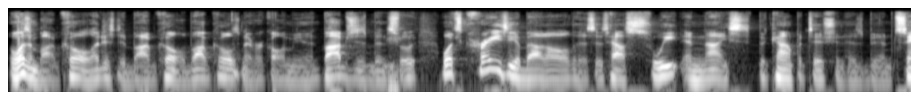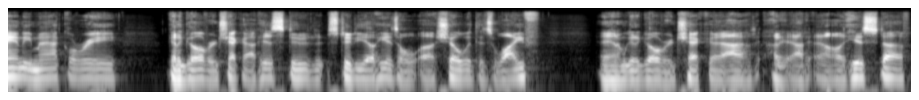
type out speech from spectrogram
It wasn't Bob Cole. I just did Bob Cole. Bob Cole's never called me in. Bob's just been so. What's crazy about all this is how sweet and nice the competition has been. Sandy McElree, going to go over and check out his stu- studio. He has a, a show with his wife, and I'm going to go over and check out, out, out, out his stuff.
